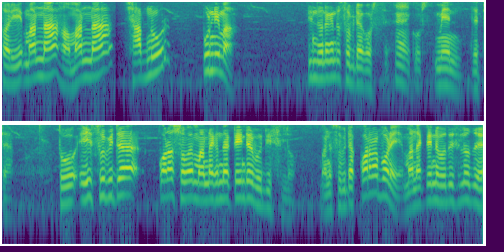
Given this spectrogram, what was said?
সরি মান্না হ্যাঁ মান্না শাবনুর পূর্ণিমা তিনজনে কিন্তু ছবিটা করছে। হ্যাঁ করছে। মেন যেটা। তো এই ছবিটা করার সময় মান্না কিন্তু একটা ইন্টারভিউ দিছিল। মানে ছবিটা করার পরে মান্না একটা ইন্টারভিউ দিছিল যে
